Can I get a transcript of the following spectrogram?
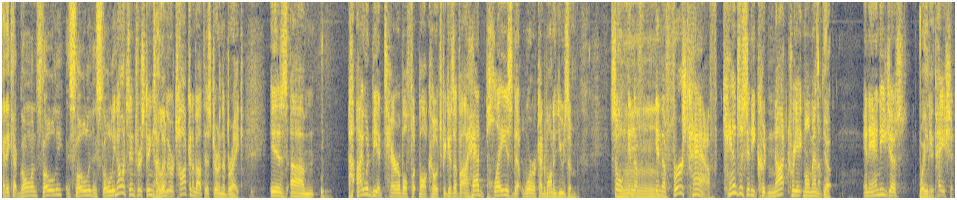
And they kept going slowly and slowly and slowly. You know what's interesting? I- we were talking about this during the break. Is um, I would be a terrible football coach because if I had plays that work, I'd want to use them. So in the Mm. in the first half, Kansas City could not create momentum. Yep. And Andy just Waited. be patient.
